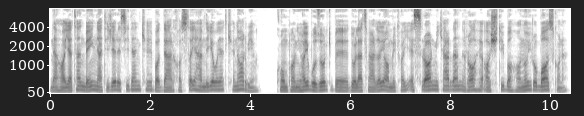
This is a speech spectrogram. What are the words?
نهایتا به این نتیجه رسیدن که با درخواستای همدیگه باید کنار بیان. کمپانی های بزرگ به دولت مردای آمریکایی اصرار می‌کردند راه آشتی با هانوی رو باز کنند.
